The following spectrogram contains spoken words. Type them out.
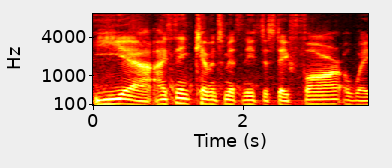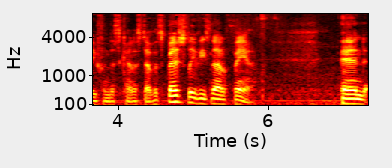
yeah, I think Kevin Smith needs to stay far away from this kind of stuff, especially if he's not a fan. And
